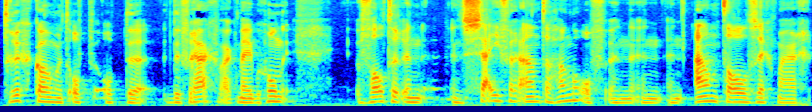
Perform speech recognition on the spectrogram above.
terugkomend op, op de, de vraag waar ik mee begon. Valt er een, een cijfer aan te hangen of een, een, een aantal, zeg maar,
